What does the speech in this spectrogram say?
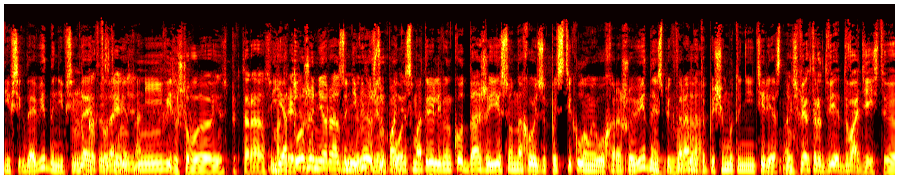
не всегда видно, не всегда ну, это заметно. Я не видел, чтобы инспектора смотрели Я тоже ни разу не видел, чтобы они смотрели вин-код, даже если он находится под стеклом, его хорошо видно, ну инспекторам ну, да. это почему-то неинтересно. Инспекторы две, два действия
